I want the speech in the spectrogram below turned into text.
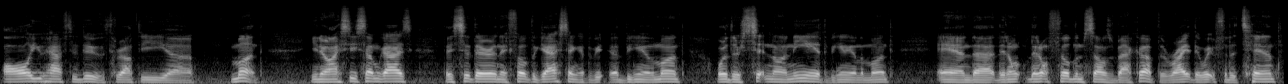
all you have to do throughout the uh, month. You know, I see some guys they sit there and they fill up the gas tank at the, at the beginning of the month, or they're sitting on knee at the beginning of the month, and uh, they don't they don't fill themselves back up. They're right. They wait for the tenth,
